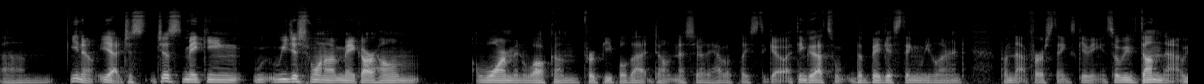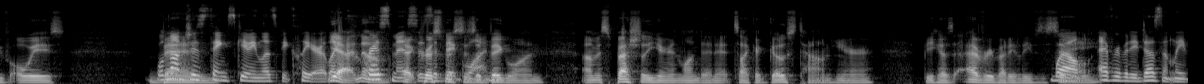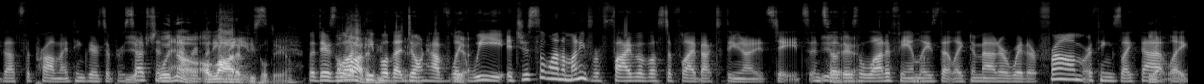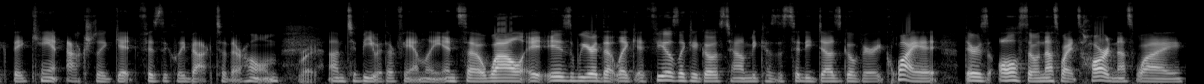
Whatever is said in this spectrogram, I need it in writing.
um, you know yeah just just making we just want to make our home warm and welcome for people that don't necessarily have a place to go. I think that's the biggest thing we learned from that first thanksgiving. And so we've done that. We've always well not just thanksgiving let's be clear. Like yeah, no, christmas at is Christmas a big is one a big one, um, especially here in London. It's like a ghost town here because everybody leaves the city. well everybody doesn't leave that's the problem i think there's a Yeah. perception Well, that no, a lot of people do. But there's a, A lot, lot of people, people that do. don't have like Yeah. we. It's just a lot of money for five of us to fly back to the United States, and so Yeah, there's yeah. a lot of families that like no matter where they're from or things like that, Yeah. like they can't actually get physically back to their home, Right. Um, to be with their family. And so while it is weird that like it feels like a ghost town because the city does go very quiet, there's also, and that's why it's hard, and that's why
